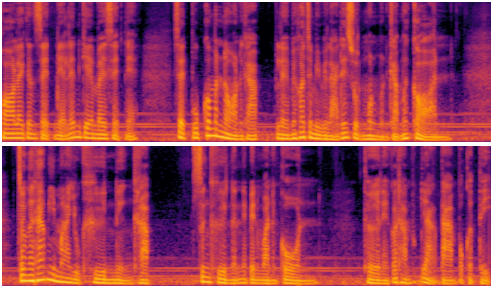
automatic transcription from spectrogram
คอลอะไรกันเสร็จเนี่ยเล่นเกมอะไรเสร็จเนี่ยเสร็จปุ๊บก็มานอนครับ เลยไม่ค่อยจะมีเวลาได้สวดมนต์เหมือนกับเมื่อก่อนจนกระทั่งมีมาอยู่คืนหนึ่งครับ ซึ่งคืนนั้นเนี่ยเป็นวันโกน เธอเนี่ยก็ทำทุกอย่างตามปกติ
